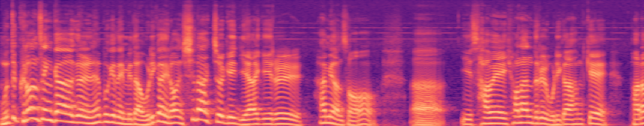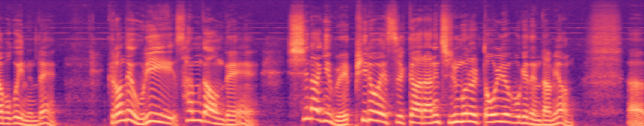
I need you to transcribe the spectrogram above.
문득 그런 생각을 해보게 됩니다. 우리가 이런 신학적인 이야기를 하면서 아, 이 사회 현안들을 우리가 함께 바라보고 있는데 그런데 우리 삶 가운데 신학이 왜 필요했을까라는 질문을 떠올려 보게 된다면 어,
